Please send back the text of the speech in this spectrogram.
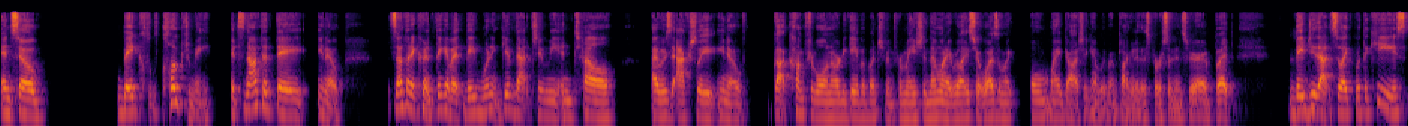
And so they cl- cloaked me. It's not that they, you know, it's not that I couldn't think of it. They wouldn't give that to me until I was actually, you know, got comfortable and already gave a bunch of information. Then when I realized who it was, I'm like, oh my gosh, I can't believe I'm talking to this person in spirit. But they do that. So, like with the keys,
